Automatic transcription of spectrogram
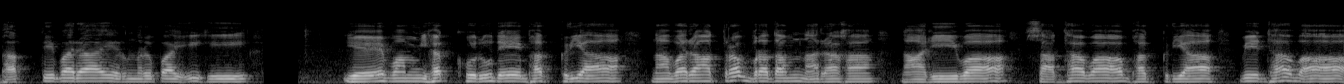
भक्तिपरैर्नृपैः एवं ह्यः कुरुदे भक्र्या नवरात्रव्रतं नरः नारी वा सधवा भक्र्या विधवा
